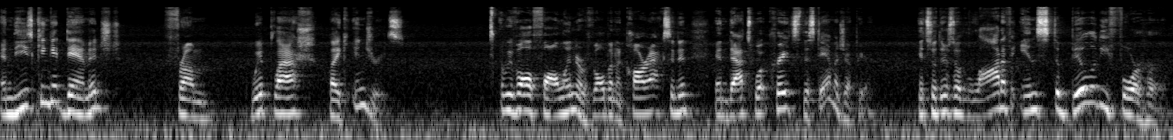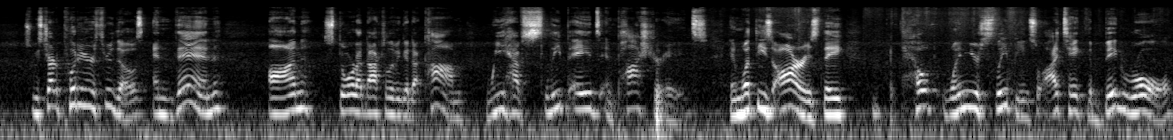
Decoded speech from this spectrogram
And these can get damaged from whiplash like injuries. We've all fallen or we've all been in a car accident, and that's what creates this damage up here. And so there's a lot of instability for her. So we started putting her through those, and then on store.drlivingood.com, we have sleep aids and posture aids. And what these are is they help when you're sleeping. So I take the big roll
